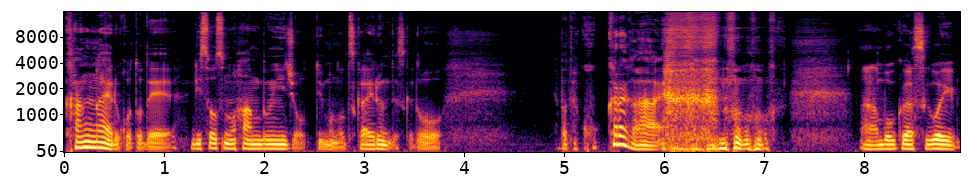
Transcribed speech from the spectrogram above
考えることでリソースの半分以上っていうものを使えるんですけど、やっぱこっからが あのあ僕はすごい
